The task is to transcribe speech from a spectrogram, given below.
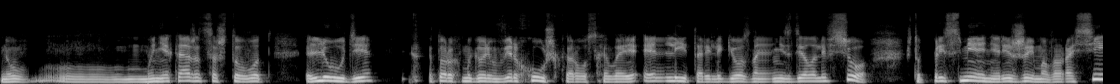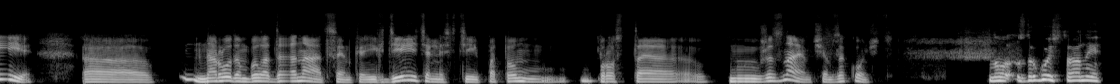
Ну, мне кажется, что вот люди, которых мы говорим верхушка Росхве, элита религиозная, они сделали все, чтобы при смене режима в России э, народам была дана оценка их деятельности, и потом просто мы уже знаем, чем закончится. Но, с другой стороны,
